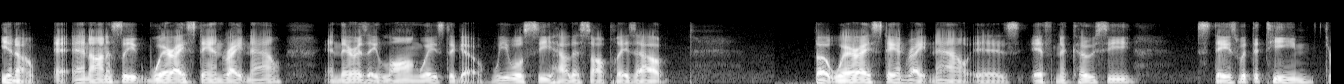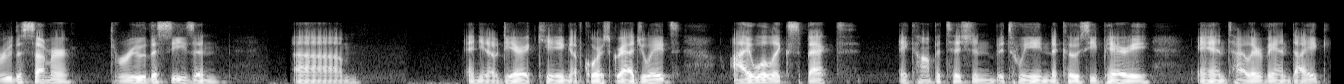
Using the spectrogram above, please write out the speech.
you know, and, honestly, where I stand right now, and there is a long ways to go. We will see how this all plays out. But where I stand right now is if N'Kosi stays with the team through the summer, through the season. Um, and you know, D'Eriq King, of course, graduates. I will expect a competition between N'Kosi Perry and Tyler Van Dyke.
